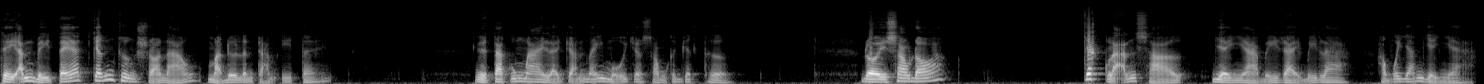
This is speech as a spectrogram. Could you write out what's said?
thì anh bị té chấn thương sọ não mà đưa lên trạm y tế. Người ta cũng mai lại cho ảnh mấy mũi cho xong cái vết thương. Rồi sau đó, chắc là ảnh sợ về nhà bị rầy bị la, không có dám về nhà.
